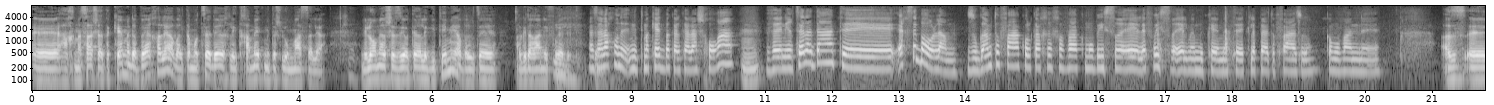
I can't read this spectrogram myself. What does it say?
אה, הכנסה שאתה כן מדווח עליה, אבל אתה מוצא דרך להתחמק מתשלום מס עליה. כן. אני לא אומר שזה יותר לגיטימי, אבל זה הגדרה נפרדת. אז כן. אנחנו נתמקד בכלכלה שחורה, mm-hmm. ונרצה לדעת אה, איך זה בעולם. זו גם תופעה כל כך רחבה כמו בישראל, איפה ישראל ממוקמת אה, כלפי התופעה הזו? כמובן... אה... אז אה,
